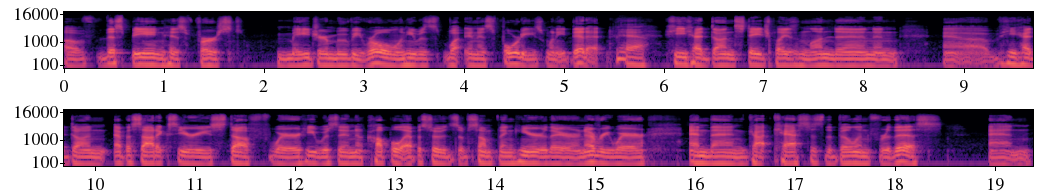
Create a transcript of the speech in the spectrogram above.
of this being his first major movie role, and he was what in his forties when he did it. Yeah. He had done stage plays in London, and uh, he had done episodic series stuff where he was in a couple episodes of something here, there, and everywhere, and then got cast as the villain for this, and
